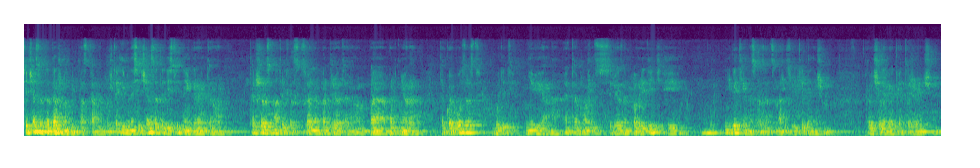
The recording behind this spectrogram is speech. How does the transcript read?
Сейчас это должно быть поставлено, потому что именно сейчас это действительно играет роль. Так что рассматривать как сексуального портрета партнера такой возраст будет неверно. Это может серьезно повредить и негативно сказаться на развитии дальнейшем этого человека, этой женщины.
